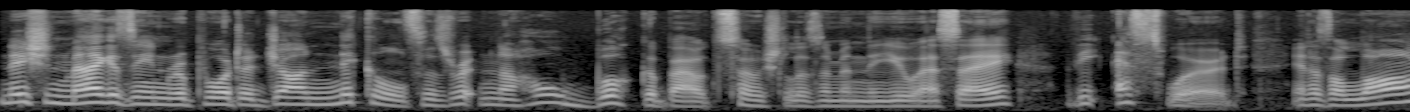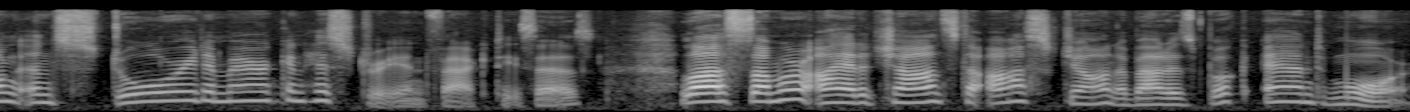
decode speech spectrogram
Nation magazine reporter John Nichols has written a whole book about socialism in the USA, The S Word. It has a long and storied American history, in fact, he says. Last summer, I had a chance to ask John about his book and more.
